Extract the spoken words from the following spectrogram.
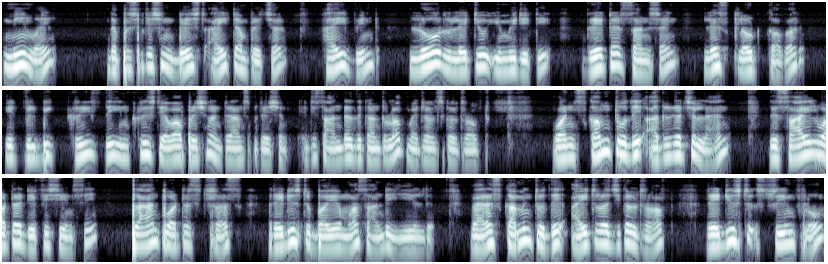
Meanwhile, the precipitation based high temperature, high wind, low relative humidity, greater sunshine, less cloud cover, it will be increase the increased evaporation and transpiration. It is under the control of meteorological drought. Once come to the agricultural land, the soil water deficiency, plant water stress, reduced biomass and yield. Whereas coming to the hydrological drought, reduced stream flow,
